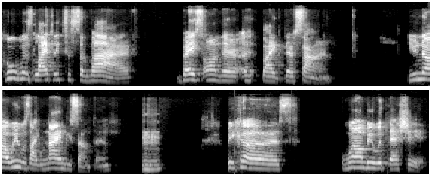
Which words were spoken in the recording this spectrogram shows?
who was likely to survive based on their uh, like their sign. You know, we was like 90 something Mhm. because we don't be with that shit.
